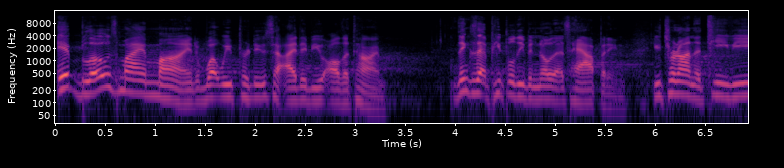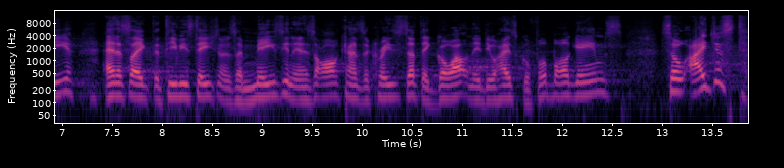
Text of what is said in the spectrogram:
It blows my mind what we produce at IW all the time. Things that people even know that's happening. You turn on the TV, and it's like the TV station is amazing and it's all kinds of crazy stuff. They go out and they do high school football games. So I just,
